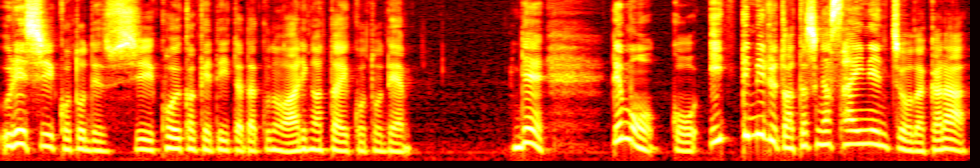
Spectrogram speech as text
嬉しいことですし声かけていただくのはありがたいことでででもこう行ってみると私が最年長だから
